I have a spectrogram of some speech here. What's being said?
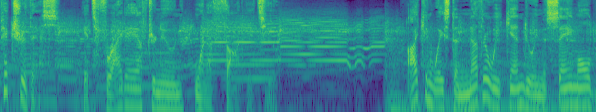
picture this. It's Friday afternoon when a thought hits you. I can waste another weekend doing the same old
